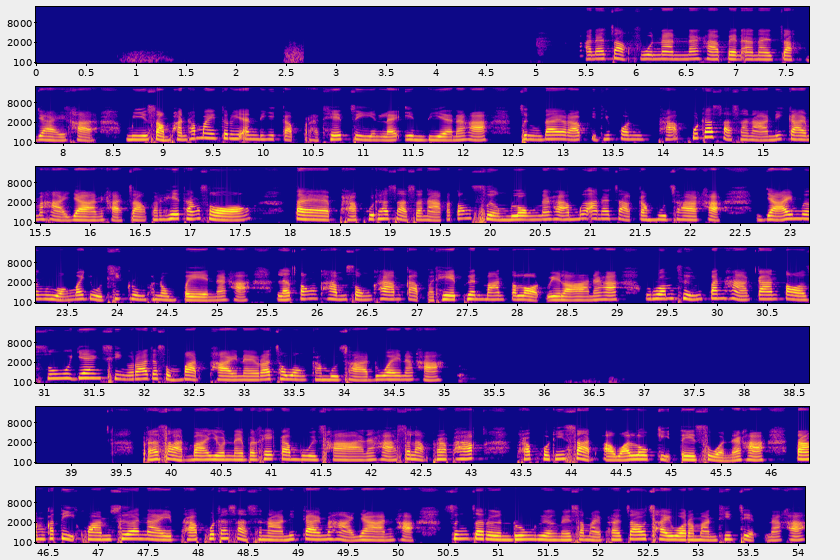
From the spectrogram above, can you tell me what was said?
อาณาจักรฟูนันนะคะ เป็นอาณาจักรใหญ่ค่ะ มีสัมพันธไมตรีอันดีกับประเทศจีนและอินเดียนะคะ จึงได้รับอิทธิพลพระพุทธศาสนานิกายมหายานค่ะ จากประเทศทั้งสองแต่พระพุทธศาสนาก็ต้องเสื่อมลงนะคะ เมื่ออาณาจักรกัมพูชาค่ะ ย้ายเมืองหลวงมาอยู่ที่กรุงพนมเปญนะคะ และต้องทำสงครามกับประเทศเพื่อนบ้านตลอดเวลานะคะ รวมถึงปัญหาการต่อสู้แย่งชิงราชสมบัติภายในราชวงศ์กัมพูชาด้วยนะคะ ปราสาทบายนในประเทศกัมพูชานะคะ สลักพระพักพระโพธิสัตว์อวโลกิเตศวนนะคะ ตามคติความเชื่อในพระพุทธศาสนานิกายมหายานค่ะ ซึ่งเจริญรุ่งเรืองในสมัยพระเจ้าชัยวรมันที่ 7 นะคะ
